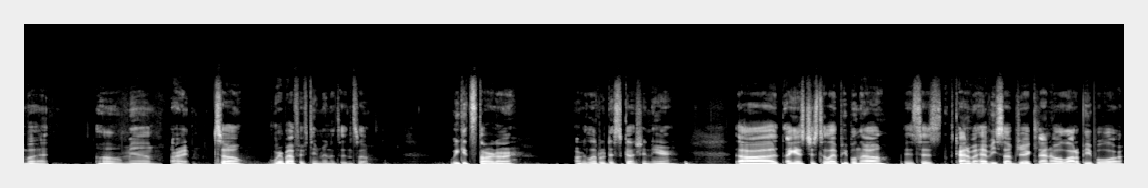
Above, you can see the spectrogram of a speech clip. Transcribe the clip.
but oh man. All right. So we're about 15 minutes in, so we could start our our little discussion here. Uh I guess just to let people know, this is kind of a heavy subject. I know a lot of people are,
